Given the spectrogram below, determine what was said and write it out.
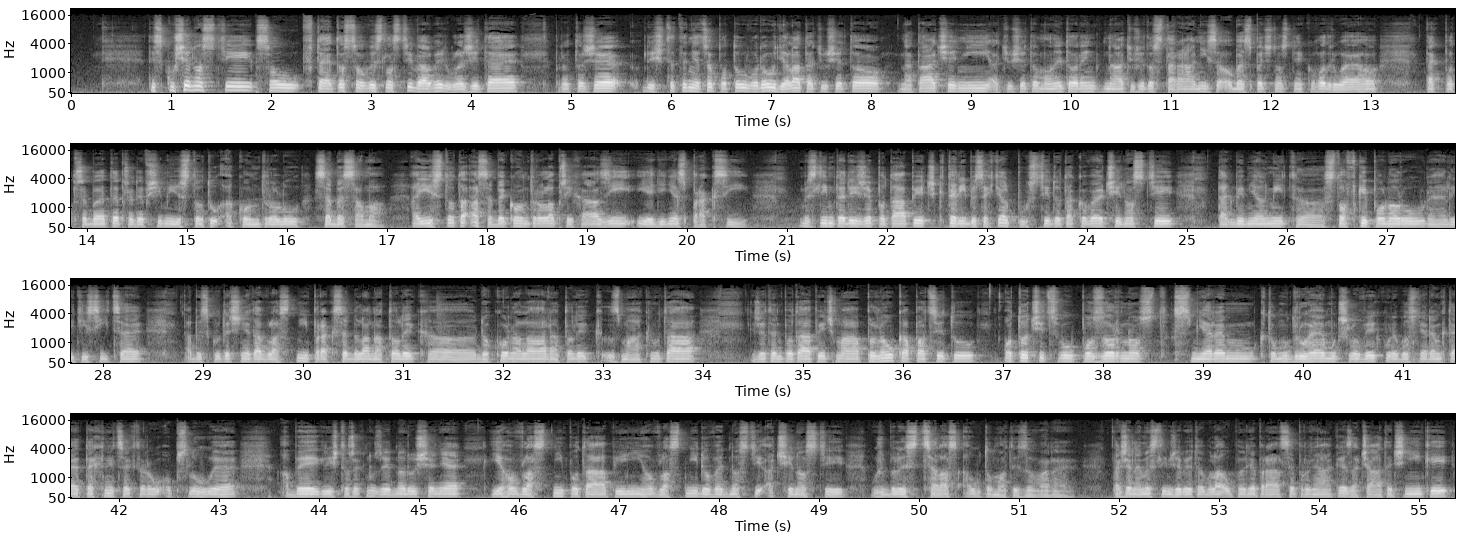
Ty zkušenosti jsou v této souvislosti velmi důležité, protože když chcete něco pod tou vodou dělat, ať už je to natáčení, ať už je to monitoring, ať už je to starání se o bezpečnost někoho druhého, tak potřebujete především jistotu a kontrolu sebe sama. A jistota a sebekontrola přichází jedině z praxí. Myslím tedy, že potápěč, který by se chtěl pustit do takové činnosti, tak by měl mít eh, stovky ponorů, ne tisíce, aby skutečně ta vlastní praxe byla natolik eh, dokonalá, natolik zmáknutá, že ten potápěč má plnou kapacitu otočit svou pozornost směrem k tomu druhému člověku nebo směrem k té technice, kterou obsluhuje, aby, když to řeknu zjednodušeně, jeho vlastní potápění, jeho vlastní dovednosti a činnosti už byly zcela zautomatizované. Takže nemyslím, že by to byla úplně práce pro nějaké začátečníky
